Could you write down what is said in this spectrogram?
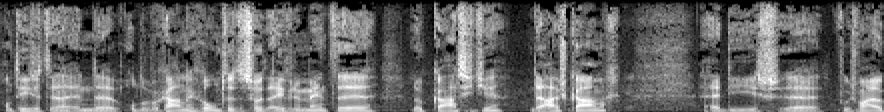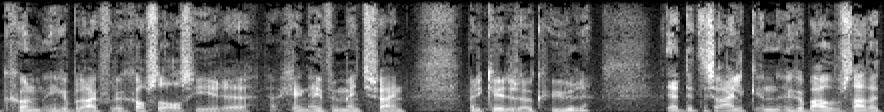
Want hier zit in de, op de begane grond zit een soort evenementenlocatietje, de huiskamer. Uh, die is uh, volgens mij ook gewoon in gebruik voor de gasten als hier uh, geen evenementjes zijn. Maar die kun je dus ook huren. Ja, dit is eigenlijk een, gebouw dat bestaat uit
